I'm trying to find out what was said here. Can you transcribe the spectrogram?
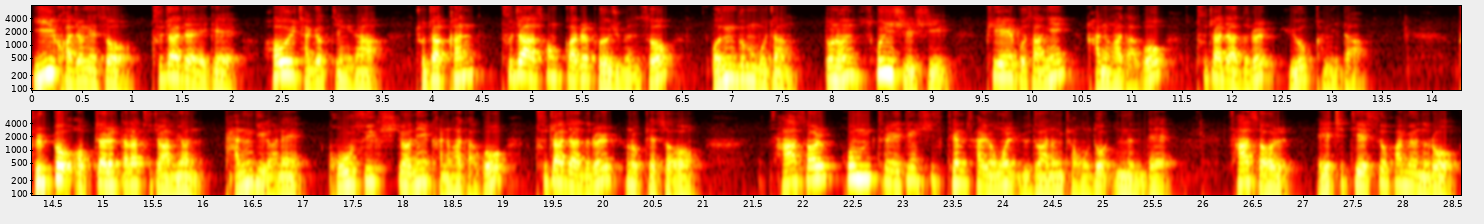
이 과정에서 투자자에게 허위 자격증이나 조작한 투자 성과를 보여주면서 원금 보장 또는 손실 시 피해 보상이 가능하다고 투자자들을 유혹합니다. 불법 업자를 따라 투자하면 단기간에 고수익 실현이 가능하다고 투자자들을 현혹해서 사설 홈 트레이딩 시스템 사용을 유도하는 경우도 있는데 사설 HTS 화면으로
